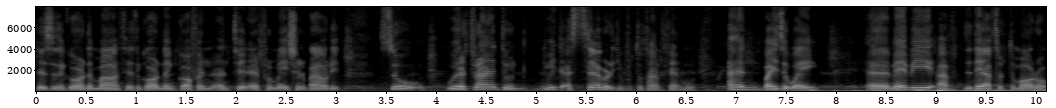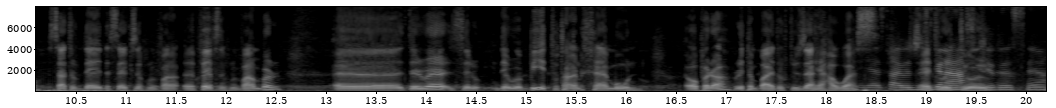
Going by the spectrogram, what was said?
this is a golden mouth, this is a golden coffin, and tell information about it. So we are trying to meet a celebrity for Tutankhamun. And by the way, uh, maybe after the day after tomorrow, Saturday, the 6th of November, uh, 5th of November, uh, there, were, there, there will be Tutankhamun opera written by Dr. Zahi Hawass. Yes, I was It just going to ask you this. Yeah.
